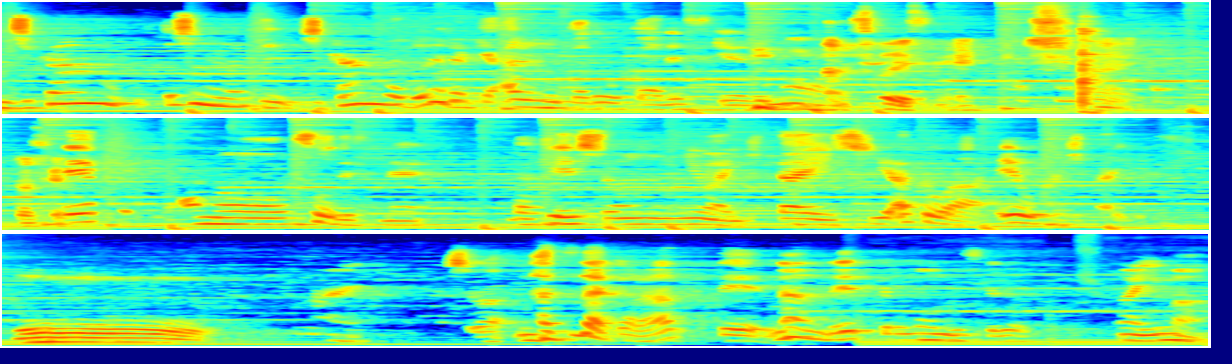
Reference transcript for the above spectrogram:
あ時間今年の夏時間がどれだけあるのかどうかですけれども。あ そうですね。はい。確かに。であのそうですね。バケーションには行きたいしあとは絵を描きたいです。おおはい、私は夏だからってなんでって思うんですけど、まあ、今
